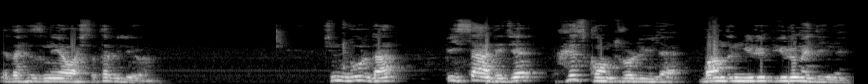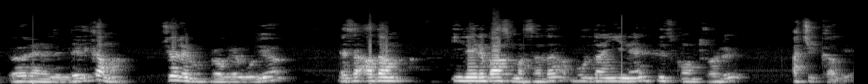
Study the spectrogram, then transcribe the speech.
Ya da hızını yavaşlatabiliyorum. Şimdi burada biz sadece hız kontrolüyle bandın yürüyüp yürümediğini öğrenelim dedik ama şöyle bir problem oluyor. Mesela adam ileri basmasa da buradan yine hız kontrolü açık kalıyor.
